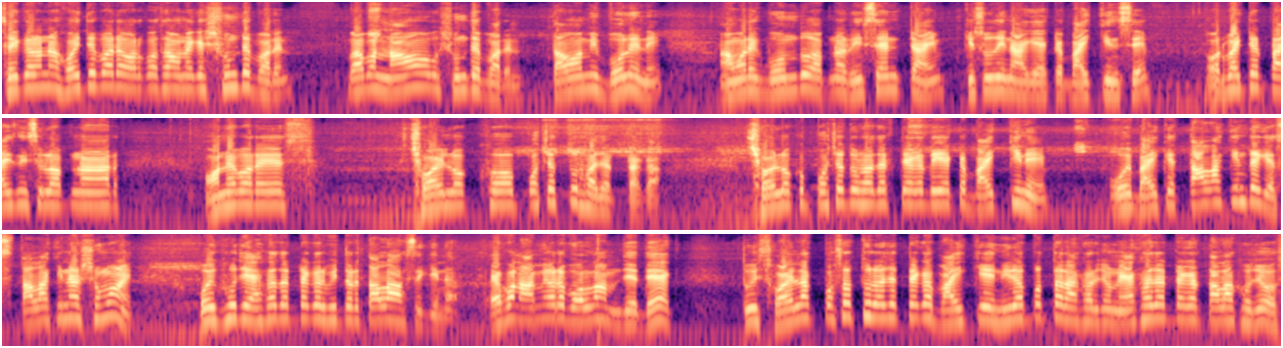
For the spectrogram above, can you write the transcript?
সেই কারণে হইতে পারে ওর কথা অনেকে শুনতে পারেন বা আবার নাও শুনতে পারেন, তাও আমি বলে নেই। আমার এক বন্ধু আপনার রিসেন্ট টাইম কিছুদিন আগে একটা বাইক কিনছে। ওর বাইকটার প্রাইস নিয়েছিল আপনার অন এভারেজ ছয় লক্ষ পঁচাত্তর হাজার টাকা। ছয় লক্ষ পঁচাত্তর হাজার টাকা দিয়ে একটা বাইক কিনে ওই বাইকের তালা কিনতে গেছে। তালা কেনার সময় ওই খুঁজে এক হাজার টাকার ভিতরে তালা আছে কিনা। এখন আমি ওরা বললাম যে, দেখ, তুই ছয় লাখ পঁচাত্তর হাজার টাকা বাইকে নিরাপত্তা রাখার জন্য এক হাজার টাকার তালা খোঁজস।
